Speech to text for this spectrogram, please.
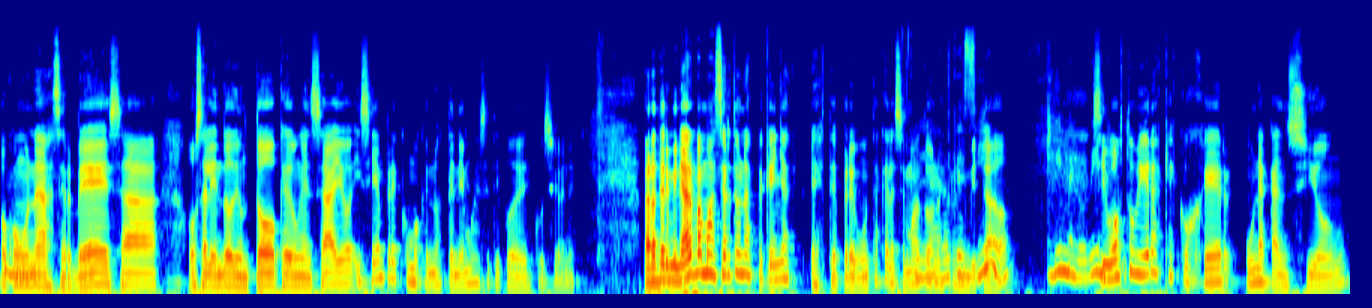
O con Mm. una cerveza, o saliendo de un toque, de un ensayo, y siempre como que nos tenemos ese tipo de discusiones. Para terminar, vamos a hacerte unas pequeñas este, preguntas que le hacemos a todos nuestros sí. invitados. dímelo, dímelo. Si vos tuvieras que escoger una canción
